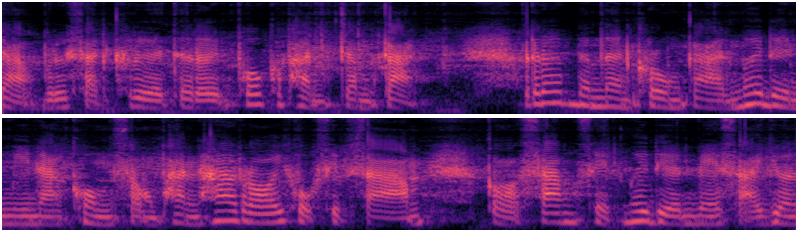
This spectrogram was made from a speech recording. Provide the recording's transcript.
จากบริษัทเครือเจริญโภคภัณฑ์จำกัด เริ่มดำเนินโครงการเมื่อเดือนมีนาคม 2563 ก่อสร้างเสร็จเมื่อเดือนเมษายน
